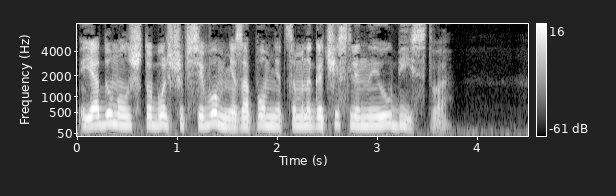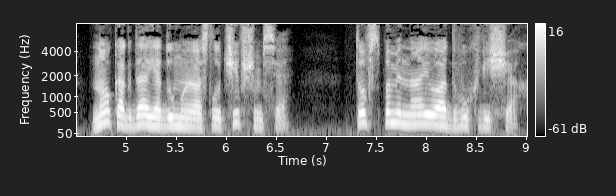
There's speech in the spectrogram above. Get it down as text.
я думал, что больше всего мне запомнятся многочисленные убийства. Но когда я думаю о случившемся, то вспоминаю о двух вещах.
